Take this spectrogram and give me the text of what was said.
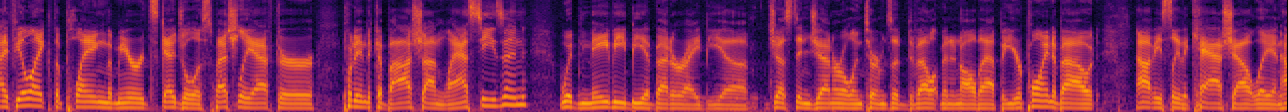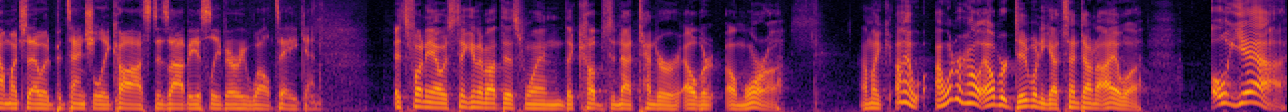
I feel like the playing the mirrored schedule, especially after putting the kibosh on last season, would maybe be a better idea just in general in terms of development and all that. But your point about obviously the cash outlay and how much that would potentially cost is obviously very well taken. It's funny. I was thinking about this when the Cubs did not tender Albert Almora. I'm like, oh, I wonder how Albert did when he got sent down to Iowa. Oh yeah,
